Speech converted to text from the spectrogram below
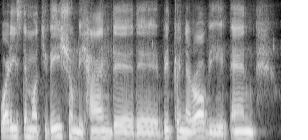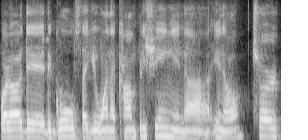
what is the motivation behind the, the Bitcoin Nairobi and what are the, the goals that you want accomplishing in uh, you know short,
